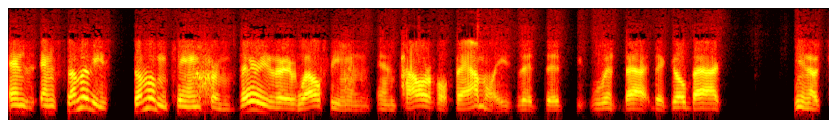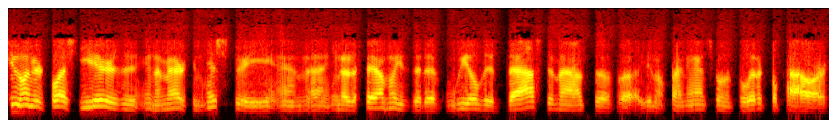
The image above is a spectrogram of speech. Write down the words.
and and some of these, some of them came from very, very wealthy and, and powerful families that that went back, that go back, you know, 200 plus years in, in American history, and uh, you know, the families that have wielded vast amounts of, uh, you know, financial and political power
